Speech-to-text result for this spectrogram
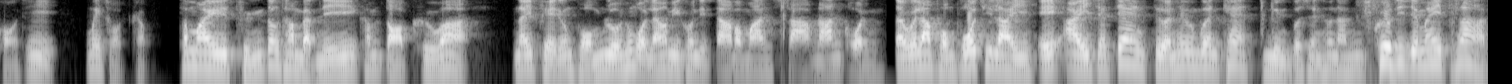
ของที่ไม่สดครับทำไมถึงต้องทำแบบนี้คำตอบคือว่า ในเพจของผมรวมทั้งหมดแล้วมีคนติดตามประมาณ 3 ล้านคน แต่เวลาผมโพสทีไร AI จะแจ้งเตือนให้เพื่อนๆแค่1%เท่านั้น เพื่อที่จะไม่ให้พลาด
